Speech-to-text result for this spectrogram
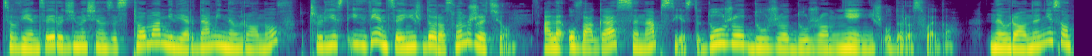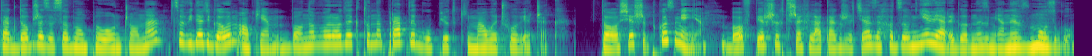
Co więcej, rodzimy się ze 100 miliardami neuronów, czyli jest ich więcej niż w dorosłym życiu. Ale uwaga, synaps jest dużo, dużo, dużo mniej niż u dorosłego. Neurony nie są tak dobrze ze sobą połączone, co widać gołym okiem, bo noworodek to naprawdę głupiutki mały człowieczek. To się szybko zmienia, bo w pierwszych trzech latach życia zachodzą niewiarygodne zmiany w mózgu.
